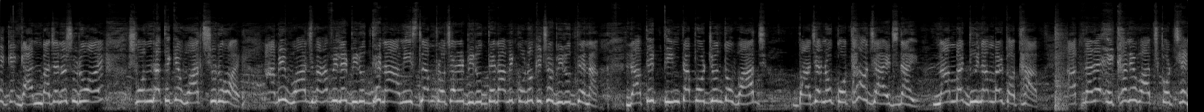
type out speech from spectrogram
থেকে গান বাজানো শুরু হয়, সন্ধ্যা থেকে ওয়াজ শুরু হয়। আমি ওয়াজ মাহফিলের বিরুদ্ধে না, আমি ইসলাম প্রচারের বিরুদ্ধে না, আমি কোনো কিছুর বিরুদ্ধে না। রাতের তিনটা পর্যন্ত ওয়াজ বাজানো কোথাও জায়েজ নাই। নাম্বার দুই নাম্বার কথা। আপনারা এখানে ওয়াচ করছেন।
